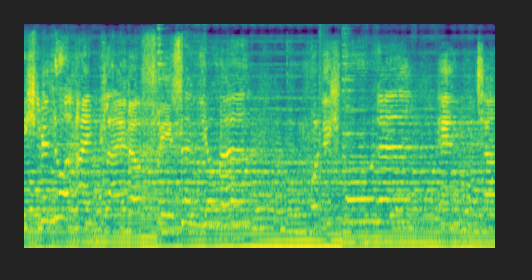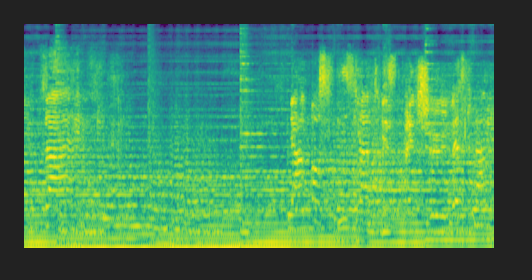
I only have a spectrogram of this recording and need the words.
Ich bin nur ein kleiner Friesenjunge ja, Ostenstadt ist ein schönes Land.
